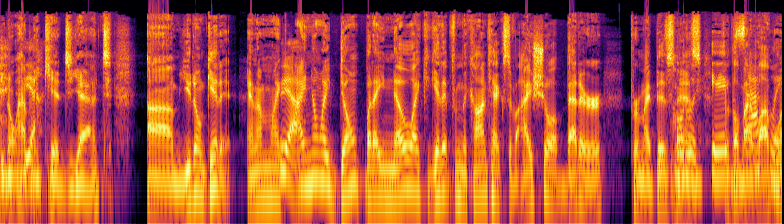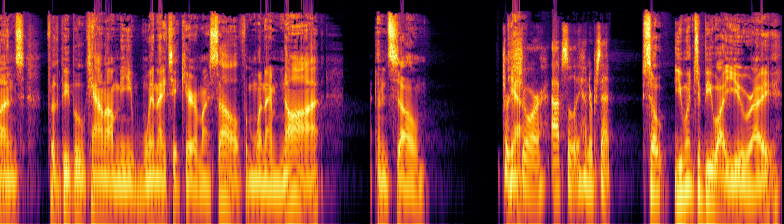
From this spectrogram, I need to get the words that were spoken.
you don't have yeah. any kids yet. Um, you don't get it." And I'm like, yeah. "I know I don't, but I know I could get it from the context of I show up better for my business, totally. for the, my loved ones, for the people who count on me when I take care of myself, and when I'm not." And so, For Yeah. sure. Absolutely. 100%. so you went to BYU, right?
